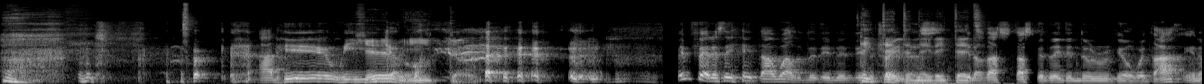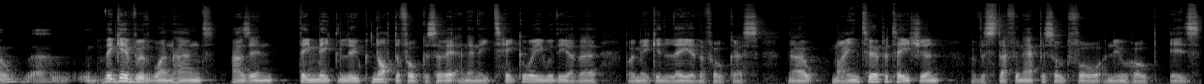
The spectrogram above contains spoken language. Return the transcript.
and here we Here go. we go. In fairness, they hid that well in the in the, in They the did, didn't they? They did. You know, that's that's good. that They didn't do a reveal with that. You know, um, they give with one hand, as in they make Luke not the focus of it, and then they take away with the other by making Leia the focus. Now, my interpretation of the stuff in Episode Four, A New Hope, is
